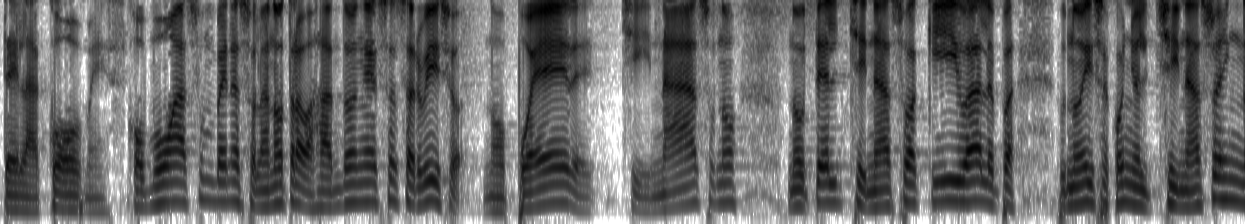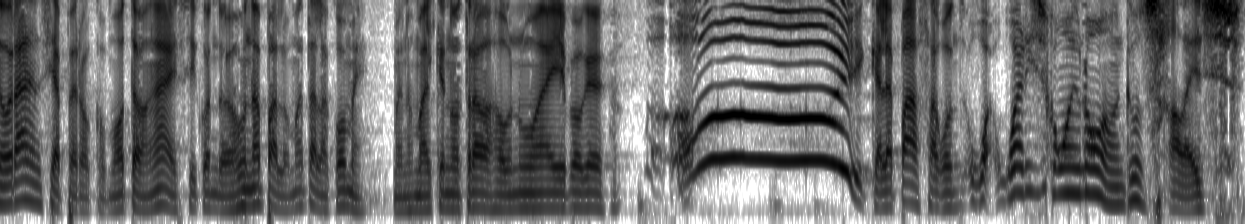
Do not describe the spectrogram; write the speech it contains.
te la comes. ¿Cómo hace un venezolano trabajando en ese servicio? No puede. Chinazo, no, no te el chinazo aquí, vale. Uno dice, coño, el chinazo es ignorancia, pero ¿cómo te van a decir? Cuando ves una paloma te la comes. Menos mal que no trabaja uno ahí porque. Uy, ¿qué le pasa? What, is going on, González?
